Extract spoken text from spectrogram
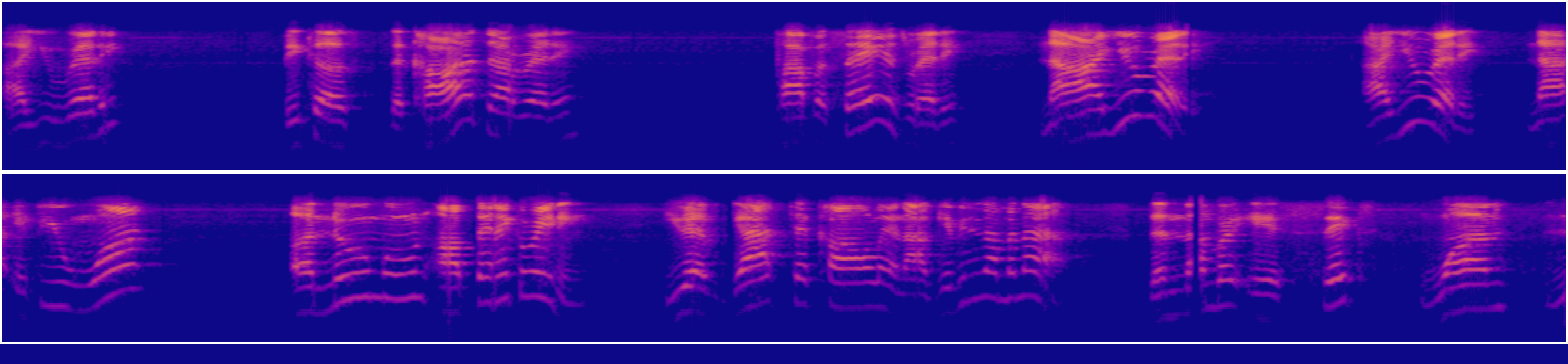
Are you ready? Because the cards are ready. Papa Say is ready. Now, are you ready? Are you ready? Now, if you want a new moon authentic reading, you have got to call in. I'll give you the number now. The number is 619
